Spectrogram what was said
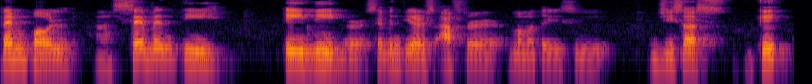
temple uh, 70 AD or 70 years after mamatay si Jesus. Okay?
